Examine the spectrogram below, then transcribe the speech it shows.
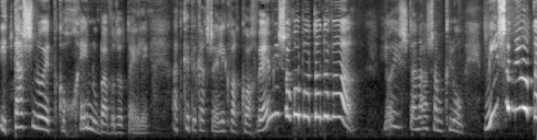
התשנו את כוחנו בעבודות האלה. עד כדי כך שאין לי כבר כוח. והם נשארו באותו דבר. לא השתנה שם כלום. מי ישנה אותם,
